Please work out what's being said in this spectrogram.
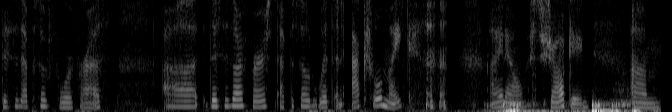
this is episode four for us. Uh, this is our first episode with an actual mic. I know, shocking. Um,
